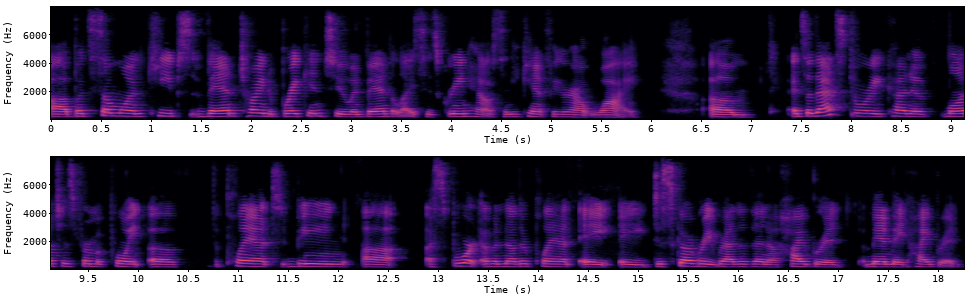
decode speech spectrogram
uh, but someone keeps van trying to break into and vandalize his greenhouse, and he can't figure out why. Um, and so that story kind of launches from a point of the plant being uh, a sport of another plant, a, a discovery rather than a hybrid, a man-made hybrid.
